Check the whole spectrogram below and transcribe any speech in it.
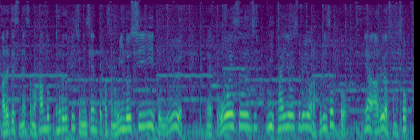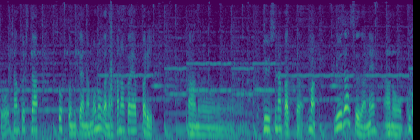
あれですね、そのハンドヘルド PC2000 とかその Windows CE という、えっ、と、OS に対応するようなフリーソフトや、あるいはそのソフト、ちゃんとしたソフトみたいなものがなかなかやっぱり、あのー、普及しなかった。まあ、ユーザー数がね、あの、細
